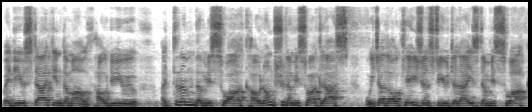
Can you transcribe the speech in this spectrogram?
Where do you start in the mouth? How do you uh, trim the miswak? How long should the miswak last? Which are the occasions to utilize the miswak?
